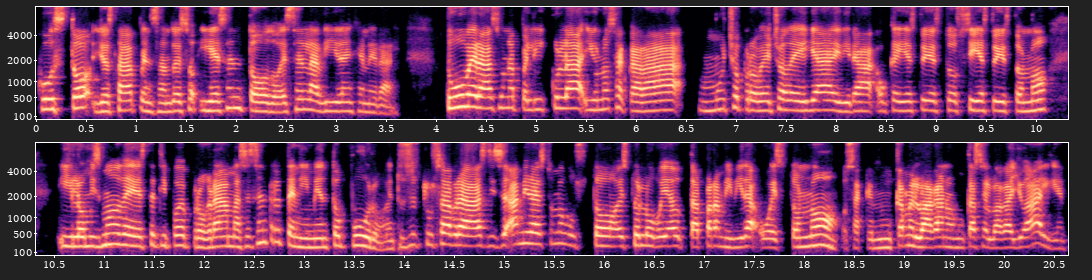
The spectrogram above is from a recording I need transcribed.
Justo yo estaba pensando eso, y es en todo, es en la vida en general tú verás una película y uno sacará mucho provecho de ella y dirá, ok, esto y esto sí, esto y esto no. Y lo mismo de este tipo de programas, es entretenimiento puro. Entonces tú sabrás, dices, ah, mira, esto me gustó, esto lo voy a adoptar para mi vida o esto no. O sea, que nunca me lo hagan o nunca se lo haga yo a alguien.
